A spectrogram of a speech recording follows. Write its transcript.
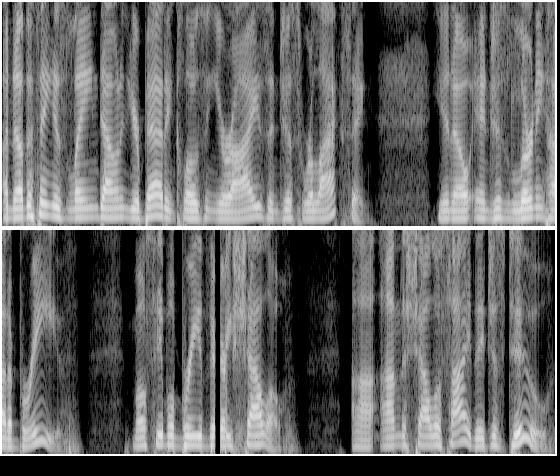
Another thing is laying down in your bed and closing your eyes and just relaxing you know, and just learning how to breathe. Most people breathe very shallow. Uh, on the shallow side, they just do.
